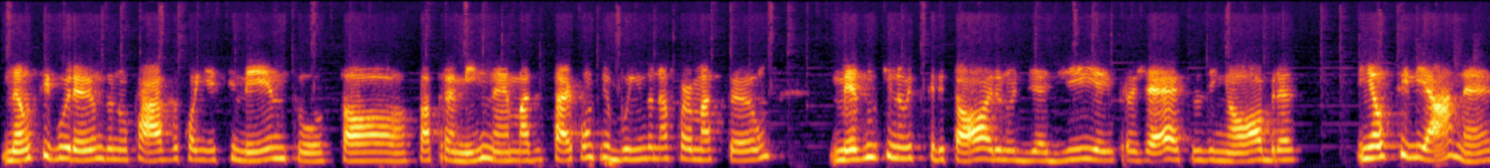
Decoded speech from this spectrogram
Não segurando, no caso, conhecimento só, só para mim, né? Mas estar contribuindo na formação, mesmo que no escritório, no dia a dia, em projetos, em obras, em auxiliar, né?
